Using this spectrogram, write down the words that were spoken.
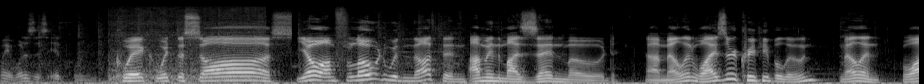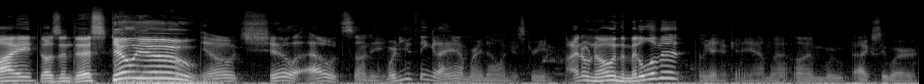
Wait, what is this? It balloon. Quick with the sauce. Yo, I'm floating with nothing. I'm in my zen mode. Uh, Melon, why is there a creepy balloon? Melon, why doesn't this kill you? Yo, chill out, Sunny. Where do you think I am right now on your screen? I don't know, in the middle of it? Okay, okay, yeah, I'm, uh, I'm actually where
